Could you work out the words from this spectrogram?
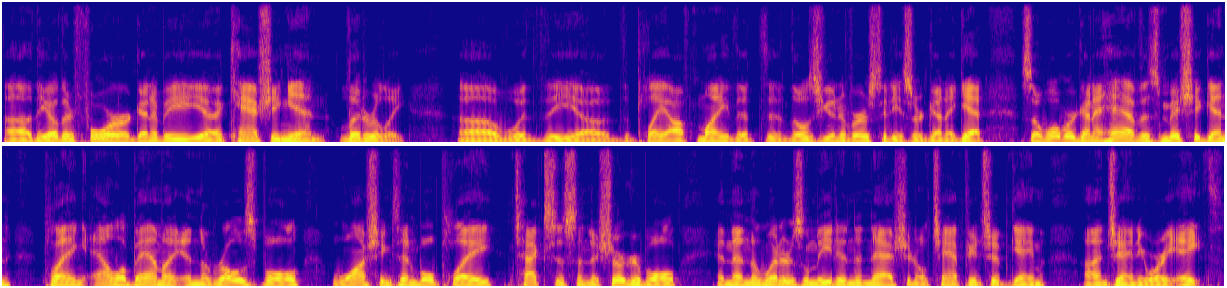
Uh, the other four are going to be cashing in literally. Uh, with the uh, the playoff money that uh, those universities are going to get, so what we're going to have is Michigan playing Alabama in the Rose Bowl. Washington will play Texas in the Sugar Bowl, and then the winners will meet in the national championship game on January eighth.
